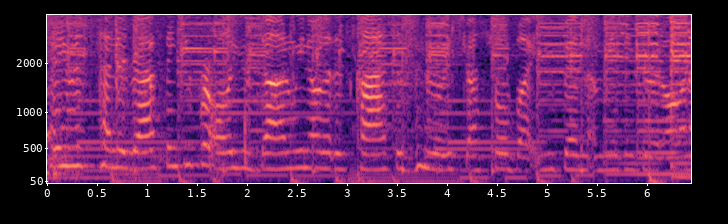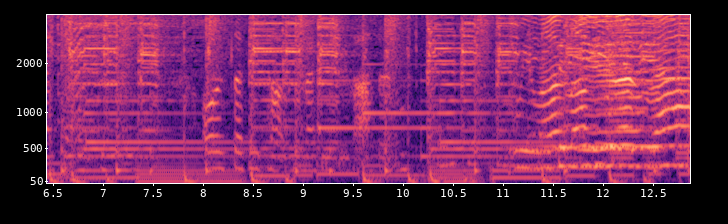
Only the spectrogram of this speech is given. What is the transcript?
Hey, Miss Pendergraft, thank you for all you've done. We know that this class has been really stressful, but you've been amazing through it all, and I can't wait to use all the stuff you taught me in my future classroom. We love you. Bye.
